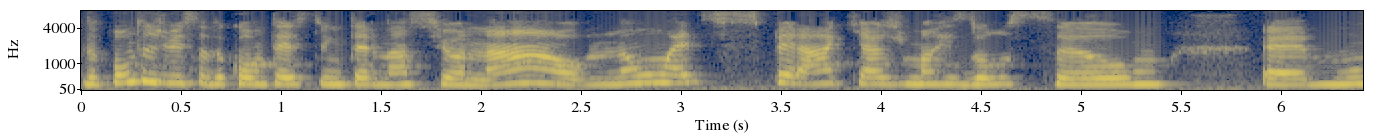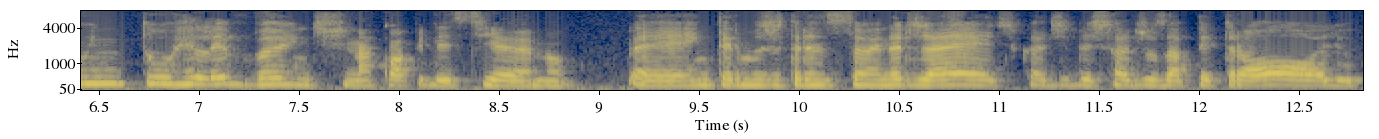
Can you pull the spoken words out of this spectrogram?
do ponto de vista do contexto internacional, não é de se esperar que haja uma resolução é, muito relevante na COP desse ano, é, em termos de transição energética, de deixar de usar petróleo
